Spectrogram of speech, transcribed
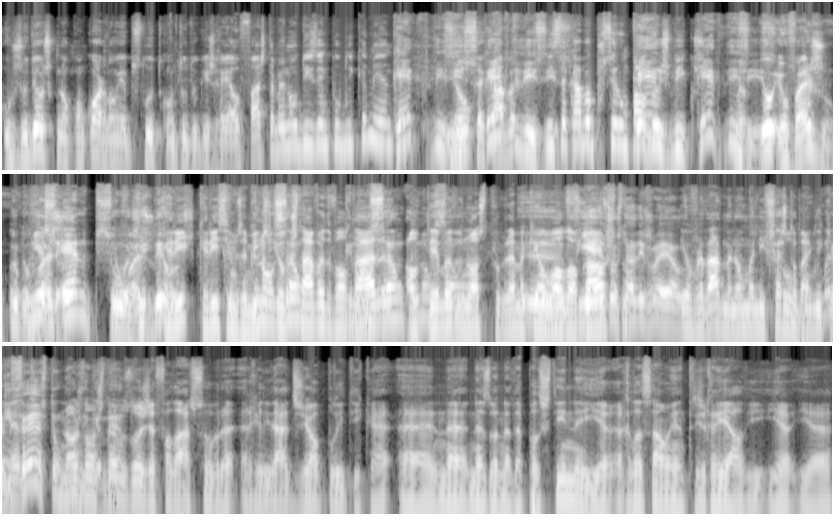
os judeus que não concordam em absoluto com tudo o que Israel faz, também não o dizem publicamente. Quem é que diz isso? Isso, acaba, é que diz isso? isso acaba por ser um pau quem, é dois bicos. Quem é que diz isso? Eu, eu vejo. Eu, eu conheço vejo, N pessoas, vejo. judeus, Caríssimos que, amigos, que eu gostava de voltar são, ao tema são, do nosso programa, que é o eh, Holocausto. É verdade, mas não manifestam Desculpem. publicamente. Manifestam Nós não estamos hoje a falar sobre a realidade geopolítica uh, na, na zona da Palestina e a, a relação entre Israel e, e, a, e, a,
